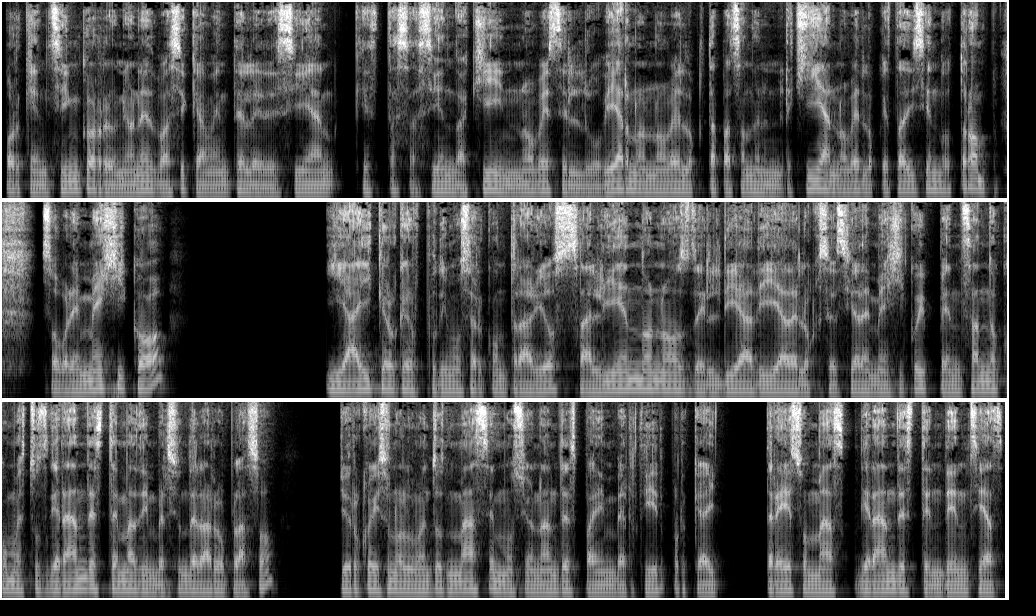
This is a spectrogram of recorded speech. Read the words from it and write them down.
porque en cinco reuniones básicamente le decían, ¿qué estás haciendo aquí? No ves el gobierno, no ves lo que está pasando en energía, no ves lo que está diciendo Trump sobre México. Y ahí creo que pudimos ser contrarios, saliéndonos del día a día de lo que se decía de México y pensando como estos grandes temas de inversión de largo plazo. Yo creo que es uno de los momentos más emocionantes para invertir porque hay tres o más grandes tendencias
